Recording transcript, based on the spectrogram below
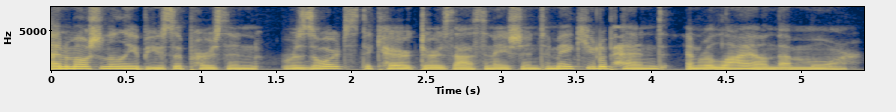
An emotionally abusive person resorts to character assassination to make you depend and rely on them more.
